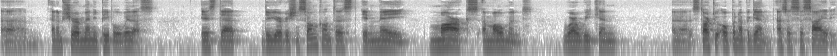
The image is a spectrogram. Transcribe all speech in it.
um, and I'm sure many people with us, is that the Eurovision Song Contest in May marks a moment where we can uh, start to open up again as a society.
